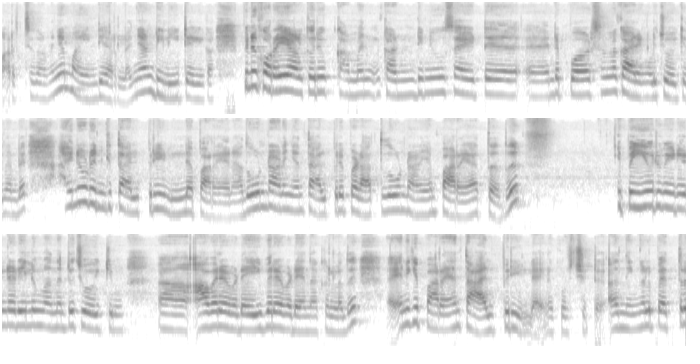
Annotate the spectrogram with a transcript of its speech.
മറിച്ചതാണ് ഞാൻ മൈൻഡ് ചെയ്യാറില്ല. ഞാൻ ഡിലീറ്റ് ആക്കി പിന്നെ കുറേ ആൾക്കാർ കമൻ കണ്ടിന്യൂസ് ആയിട്ട് എന്റെ പേഴ്സണൽ കാര്യങ്ങൾ ചോദിക്കുന്നുണ്ട്. അതിനോട് എനിക്ക് താല്പര്യം ഇല്ല പറയാൻ. അതുകൊണ്ടാണ് ഞാൻ താല്പര്യപ്പെടാത്തത് കൊണ്ടാണ് ഞാൻ പറയാത്തത്. ഇപ്പോൾ ഈ ഒരു വീഡിയോന്റെ ഇടയിലും വന്നിട്ട് ചോദിക്കും അവരെവിടെ ഇവരെവിടെ എന്നൊക്കെ ഉള്ളത്. എനിക്ക് പറയാൻ താല്പര്യമില്ല അതിനെക്കുറിച്ചിട്ട് അത് നിങ്ങളിപ്പോൾ എത്ര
